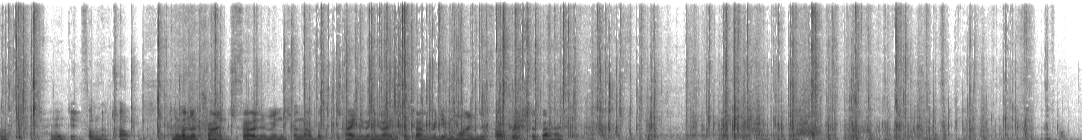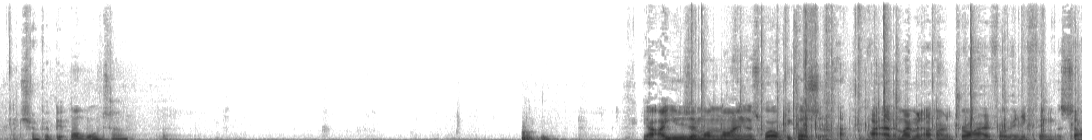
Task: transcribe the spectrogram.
I've it from the top. I'm going to transfer them into another container anyway, so I don't really mind if I've ripped the bag. More water. Yeah, I use them online as well because at the moment I don't drive or anything. So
